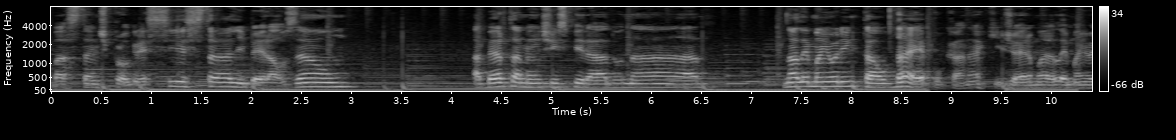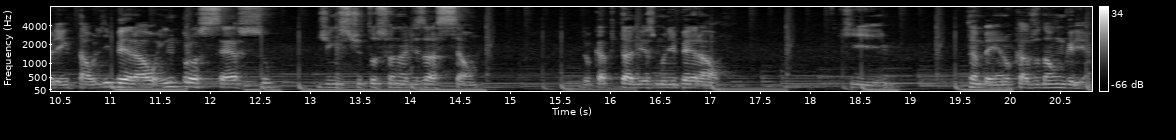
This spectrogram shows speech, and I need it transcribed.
Bastante progressista, liberalzão, abertamente inspirado na, na Alemanha Oriental da época, né, que já era uma Alemanha Oriental liberal em processo de institucionalização do capitalismo liberal que também era o caso da Hungria.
